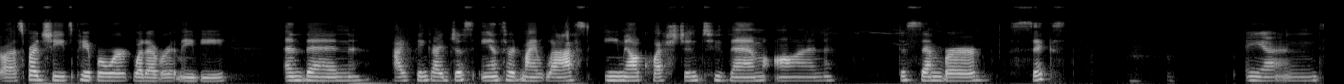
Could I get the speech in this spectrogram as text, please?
uh, spreadsheets, paperwork, whatever it may be. And then I think I just answered my last email question to them on December 6th. And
